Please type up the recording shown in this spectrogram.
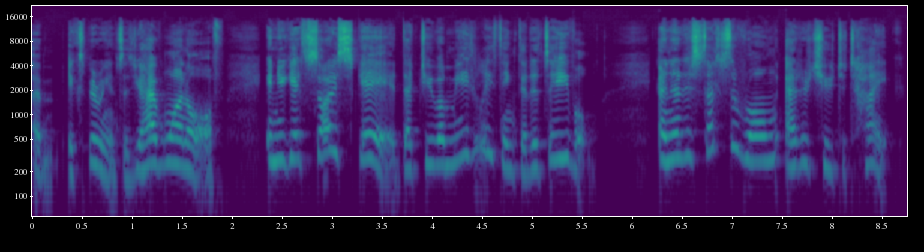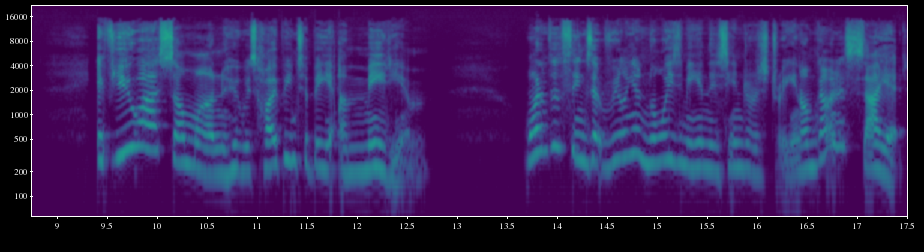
um, experiences. You have one off, and you get so scared that you immediately think that it's evil. And it is such the wrong attitude to take. If you are someone who is hoping to be a medium, one of the things that really annoys me in this industry, and I'm going to say it,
